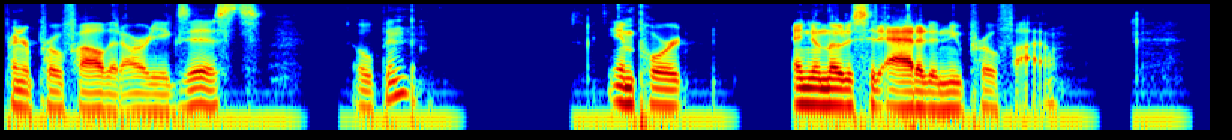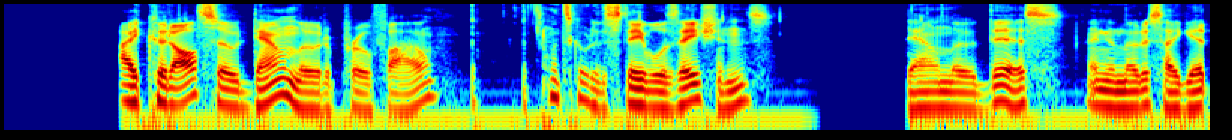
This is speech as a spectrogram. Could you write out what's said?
printer profile that already exists. Open, Import, and you'll notice it added a new profile. I could also download a profile. Let's go to the stabilizations, download this, and you'll notice I get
